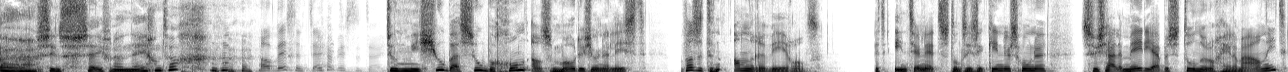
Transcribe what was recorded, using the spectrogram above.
Uh, sinds 97. al best een tijd. Toen Michou Bassou begon als modejournalist, was het een andere wereld. Het internet stond in zijn kinderschoenen, sociale media bestonden nog helemaal niet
